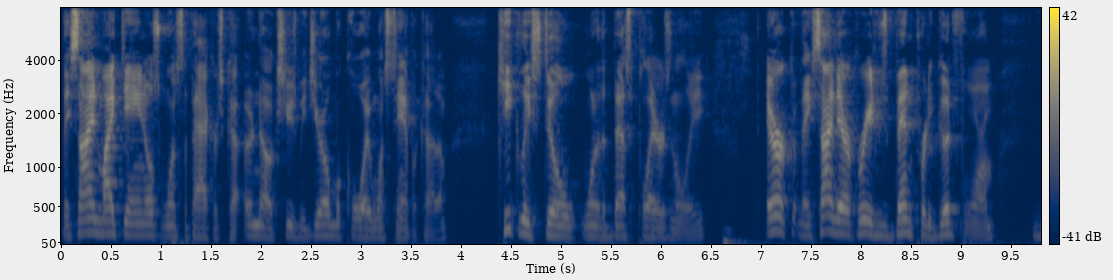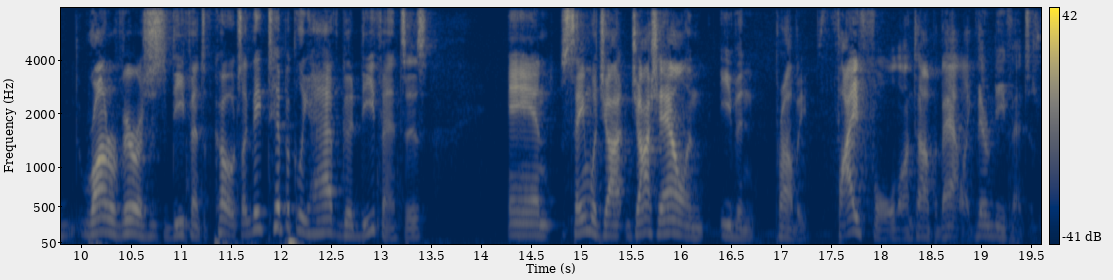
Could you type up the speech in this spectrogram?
They signed Mike Daniels once the Packers cut, or no, excuse me, Gerald McCoy once Tampa cut him. Kuechly's still one of the best players in the league. Eric, they signed Eric Reid, who's been pretty good for him. Ron Rivera is just a defensive coach. Like they typically have good defenses, and same with Josh Allen, even probably fivefold on top of that. Like their defense is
